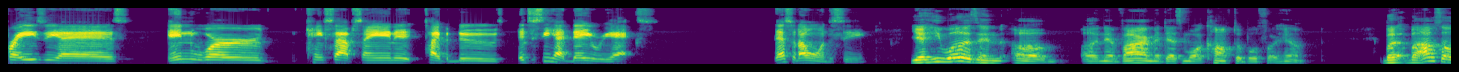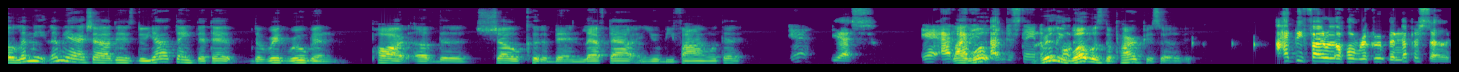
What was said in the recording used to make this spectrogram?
crazy ass, N word, can't stop saying it type of dudes, and to see how Dave reacts. That's what I wanted to see. Yeah, he was in um, an environment that's more comfortable for him. But but also let me let me ask y'all this: Do y'all think that that the Rick Rubin part of the show could have been left out and you'd be fine with that? Yeah. Yes, Yeah, I, Like, I didn't what- understand. Really, what was the purpose of it? I'd be fine with a whole Rick Rubin episode.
